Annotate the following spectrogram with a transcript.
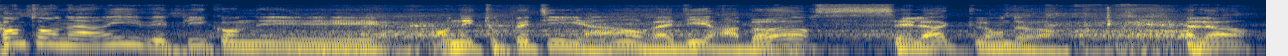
quand on arrive et puis qu'on est, on est tout petit, hein, on va dire à bord, c'est là que l'on dort. Alors, euh,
